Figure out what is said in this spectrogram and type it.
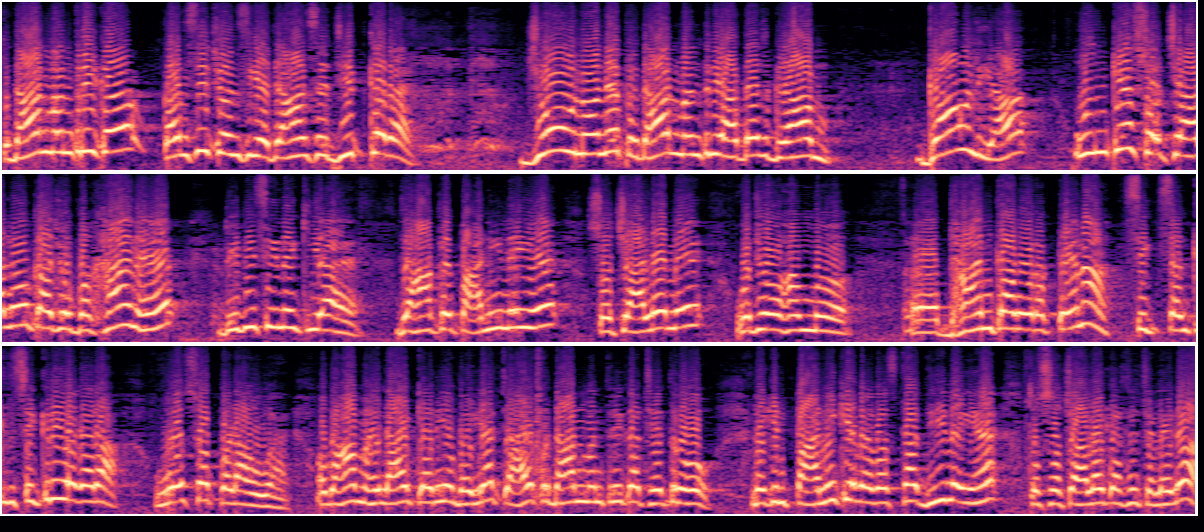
प्रधानमंत्री का कंस्टिट्युएंसी है, जहाँ से जीत कर है जो उन्होंने प्रधानमंत्री आदर्श ग्राम, गाँव लिया उनके शौचालयों का जो बखान है बीबीसी ने किया है जहाँ पे पानी नहीं है शौचालय में वो जो हम धान का वो रखते हैं ना सिक, संक- सिकरी वगैरह वो सब पड़ा हुआ है। और वहाँ महिलाएँ कह रही हैं भैया चाहे प्रधानमंत्री का क्षेत्र हो लेकिन पानी की व्यवस्था दी नहीं है तो शौचालय कैसे चलेगा?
